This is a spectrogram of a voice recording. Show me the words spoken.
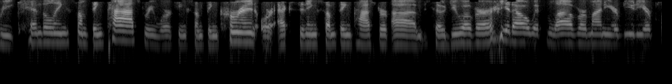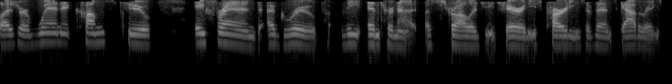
rekindling something past, reworking something current, or exiting something past. Or, um, so do-over, you know, with love or money or beauty or pleasure when it comes to a friend, a group, the internet, astrology, charities, parties, events, gatherings,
